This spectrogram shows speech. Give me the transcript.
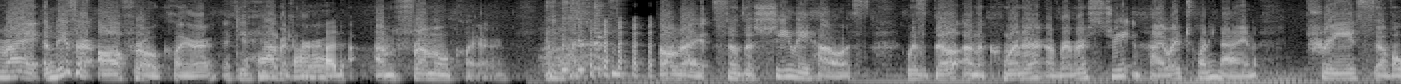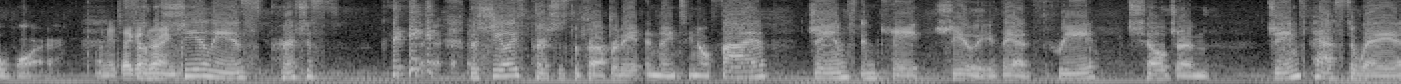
right, and these are all for Eau Claire. If you oh haven't heard, I'm from Eau Claire. all right, so the Sheeley House was built on the corner of River Street and Highway 29 pre-Civil War. Let me take so a drink. The Sheeleys purchased. the Sheeleys purchased the property in 1905. James and Kate Sheeley. They had three children. James passed away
